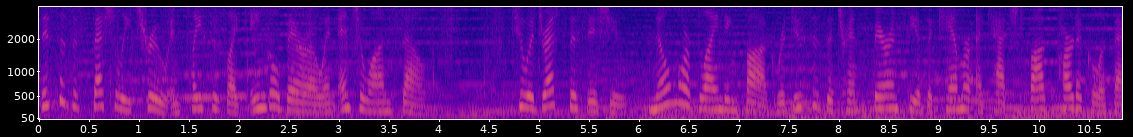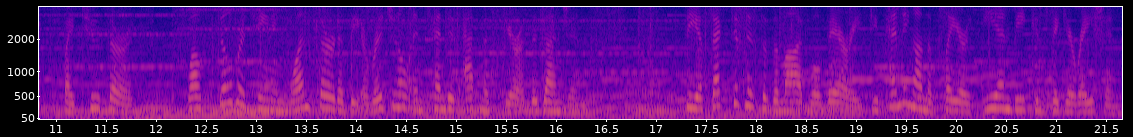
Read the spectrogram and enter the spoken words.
This is especially true in places like Yngol Barrow and Nchuand-Zel. To address this issue, No More Blinding Fog reduces the transparency of the camera-attached fog particle effects by two-thirds, while still retaining one-third of the original intended atmosphere of the dungeons. The effectiveness of the mod will vary depending on the player's ENB configuration,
